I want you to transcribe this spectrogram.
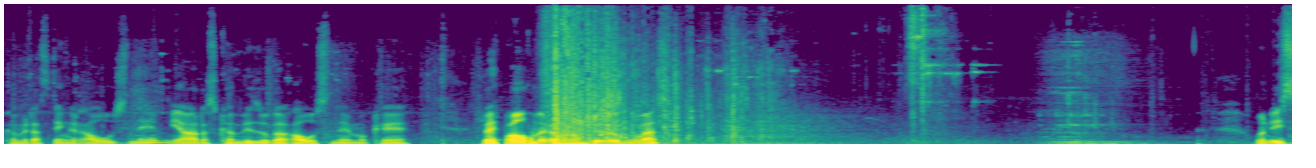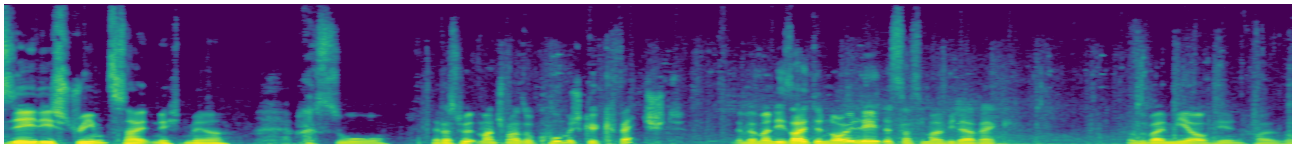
Können wir das Ding rausnehmen? Ja, das können wir sogar rausnehmen, okay. Vielleicht brauchen wir das noch für irgendwas. Und ich sehe die Streamzeit nicht mehr. Ach so. Ja, das wird manchmal so komisch gequetscht. Wenn man die Seite neu lädt, ist das immer wieder weg. Also bei mir auf jeden Fall so.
